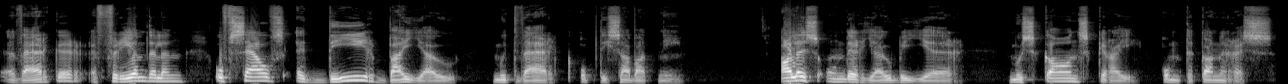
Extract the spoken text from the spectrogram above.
'n werker, 'n vreemdeling of selfs 'n dier by jou moet werk op die Sabbat nie. Alles onder jou beheer moes kans kry om te kan rus.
